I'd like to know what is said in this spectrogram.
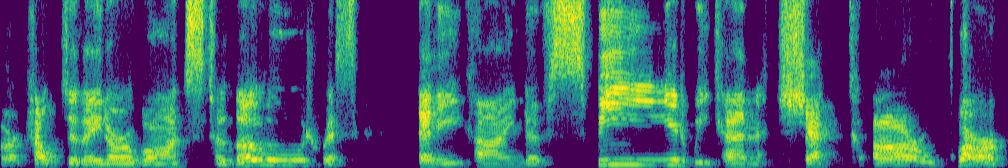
our calculator wants to load with any kind of speed, we can check our work.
